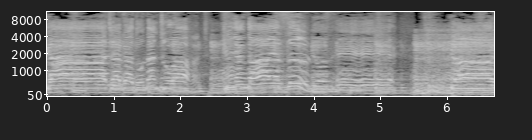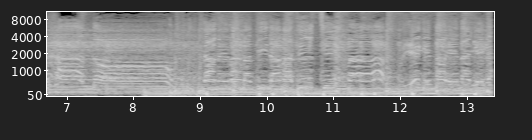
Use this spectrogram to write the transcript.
키가 작아도 난 좋아. 그냥 너였으면 해. 특별한 너. 남의 말만 귀담아 듣지 마. 너에겐 너의 날개가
